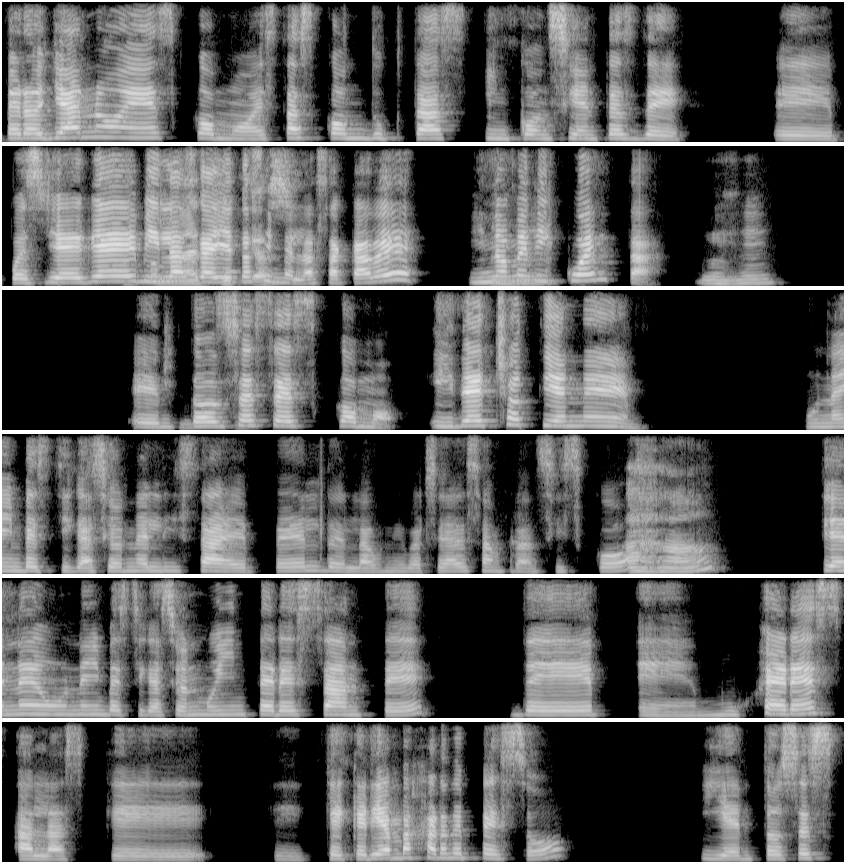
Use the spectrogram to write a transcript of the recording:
pero ya no es como estas conductas inconscientes de, eh, pues llegué, vi las galletas y me las acabé y no me di cuenta. Entonces es como, y de hecho tiene una investigación Elisa Eppel de la Universidad de San Francisco, tiene una investigación muy interesante de eh, mujeres a las que, eh, que querían bajar de peso y entonces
